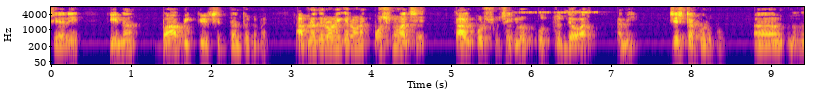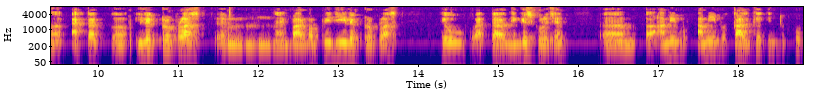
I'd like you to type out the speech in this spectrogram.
শেয়ারে কেনা বা বিক্রির সিদ্ধান্ত নেবেন। আপনাদের অনেকের অনেক প্রশ্ন আছে, কাল পরশু সেগুলোর উত্তর দেওয়ার আমি চেষ্টা করব। একটা ইলেকট্রোপ্লাস্ট বারবার পিজি ইলেকট্রোপ্লাস্ট কেউ একটা জিজ্ঞেস করেছেন, আমি আমি কালকে কিন্তু খুব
